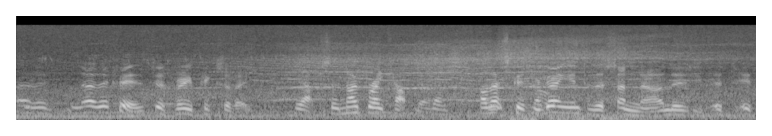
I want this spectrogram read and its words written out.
Uh, no, they're fair. It's just very pixelated. Yeah, so no breakup No. then. Oh, that's good. You're going into the sun now, and there's, it, it's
